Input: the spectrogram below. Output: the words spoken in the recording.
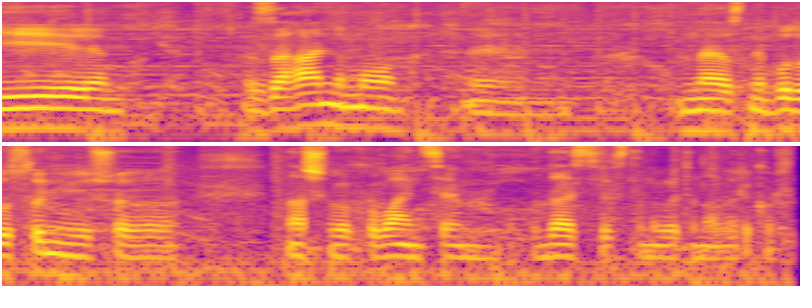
І в загальному е, у нас не було сумнівів, що нашим вихованцям вдасться встановити новий рекорд.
